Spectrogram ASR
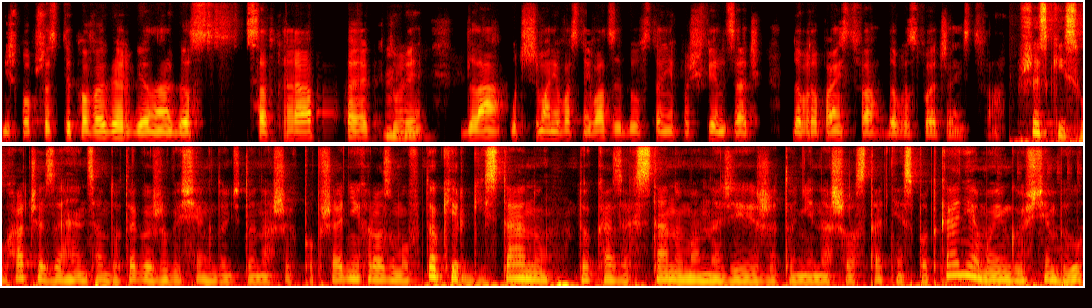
niż poprzez typowego regionalnego satrapę, który Mhm. dla utrzymania własnej władzy był w stanie poświęcać dobro państwa, dobro społeczeństwa. Wszystkich słuchaczy zachęcam do tego, żeby sięgnąć do naszych poprzednich rozmów, do Kirgistanu, do Kazachstanu. Mam nadzieję, że to nie nasze ostatnie spotkanie. Moim gościem był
